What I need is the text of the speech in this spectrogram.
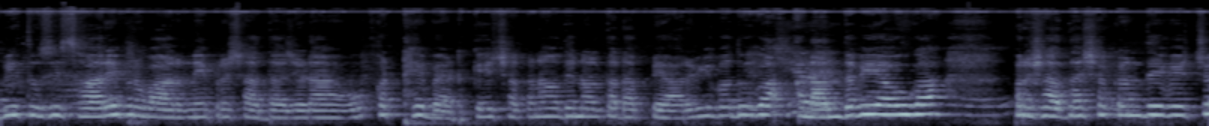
ਵੀ ਤੁਸੀਂ ਸਾਰੇ ਪਰਿਵਾਰ ਨੇ ਪ੍ਰਸ਼ਾਦਾ ਜਿਹੜਾ ਉਹ ਇਕੱਠੇ ਬੈਠ ਕੇ ਛਕਣਾ, ਉਹਦੇ ਨਾਲ ਤੁਹਾਡਾ ਪਿਆਰ ਵੀ ਵਧੂਗਾ, ਆਨੰਦ ਵੀ ਆਊਗਾ ਪ੍ਰਸ਼ਾਦਾ ਛਕਣ ਦੇ ਵਿੱਚ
